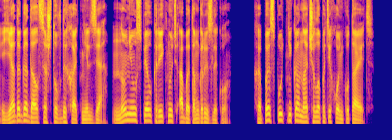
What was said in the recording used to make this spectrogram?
Я догадался, что вдыхать нельзя, но не успел крикнуть об этом грызлику. ХП спутника начало потихоньку таять.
